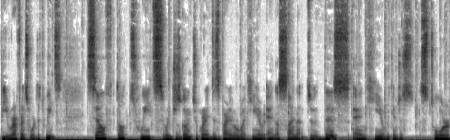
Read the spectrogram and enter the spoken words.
the reference for the tweets. Self dot tweets we're just going to create this variable right here and assign that to this. And here we can just store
